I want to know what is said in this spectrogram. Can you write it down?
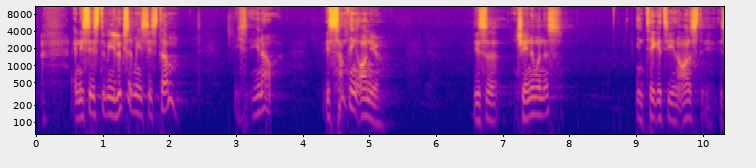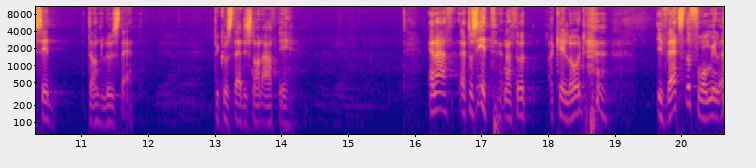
and he says to me, he looks at me, he says, Tim, you know, there's something on you. There's a genuineness, integrity, and honesty. He said, don't lose that because that is not out there. And I, that was it. And I thought, okay, Lord, if that's the formula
